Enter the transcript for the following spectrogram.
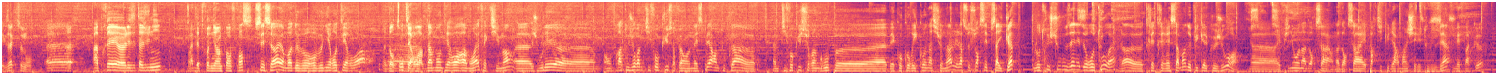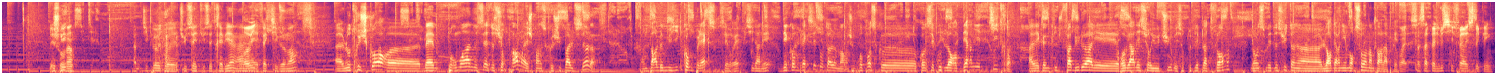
Exactement. Euh, Après les États-Unis, on va peut-être revenir un peu en France. C'est ça, et on va devoir revenir au terroir. Dans ton terroir. Dans mon terroir à moi, effectivement. Je voulais. on fera toujours un petit focus, enfin, on espère en tout cas, un petit focus sur un groupe euh, ben, Cocorico national. Et là, ce soir, c'est Psych Up. L'autruche toulousaine est de retour, hein, là, euh, très très récemment, depuis quelques jours. Euh, et puis nous, on adore ça. On adore ça, et particulièrement chez les Toulousains, mais pas que. Les Depuis- chauvins. Un petit peu, tu sais, tu sais très bien, hein, oui. effectivement. Euh, L'autruche corps, ben, pour moi, ne cesse de surprendre et je pense que je suis pas le seul. On parle de musique complexe, c'est vrai, s'il en est, décomplexée totalement. Je vous propose que qu'on s'écoute leur dernier titre avec un clip fabuleux à aller regarder sur YouTube et sur toutes les plateformes. Mais on se met de suite leur dernier morceau, on en parle après. Ouais, ça s'appelle Lucifer is Sleeping.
